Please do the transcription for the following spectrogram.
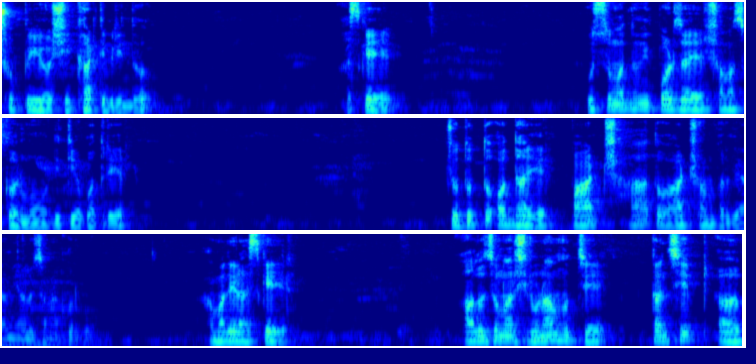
সুপ্রিয় শিক্ষার্থীবৃন্দ, আজকে উচ্চ মাধ্যমিক পর্যায়ের সমাজকর্ম দ্বিতীয় পত্রের চতুর্থ অধ্যায়ের পাঠ সাত ও আট সম্পর্কে আমি আলোচনা করব। আমাদের আজকের আলোচনার শিরোনাম হচ্ছে কনসেপ্ট অব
